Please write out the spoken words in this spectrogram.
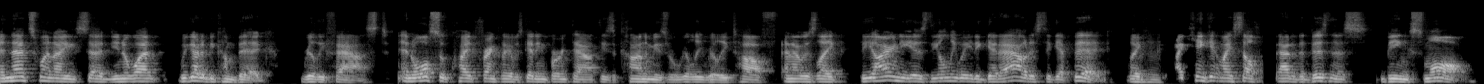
And that's when I said, you know what, we got to become big really fast. And also, quite frankly, I was getting burnt out. These economies were really, really tough. And I was like, the irony is the only way to get out is to get big. Like, Mhm. I can't get myself out of the business being small.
